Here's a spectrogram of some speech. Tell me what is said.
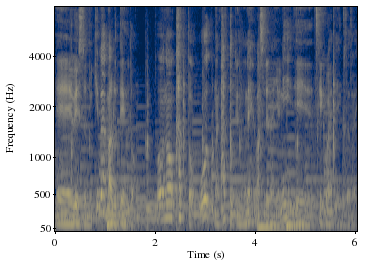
えー、ウエストに行けば丸天うどんこのカットをカットというのをね忘れないように、えー、付け加えてください。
